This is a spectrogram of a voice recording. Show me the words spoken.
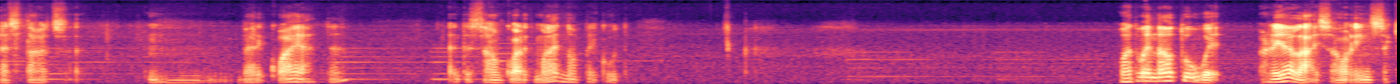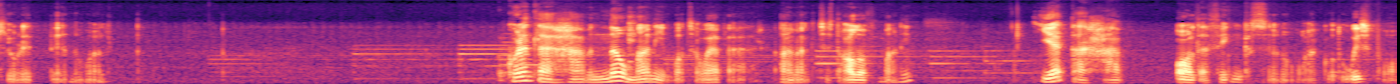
It starts mm, very quiet, eh? and the sound quality might not be good. What we now do, we realize our insecurity in the world. Currently, I have no money whatsoever. I'm just out of money. Yet, I have all the things you know I could wish for.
